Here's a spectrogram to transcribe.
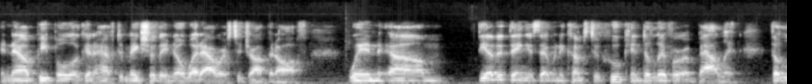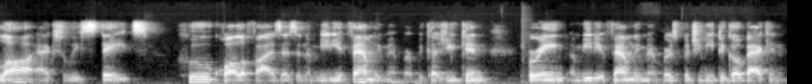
and now people are going to have to make sure they know what hours to drop it off. When um, the other thing is that when it comes to who can deliver a ballot, the law actually states who qualifies as an immediate family member because you can bring immediate family members, but you need to go back and,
